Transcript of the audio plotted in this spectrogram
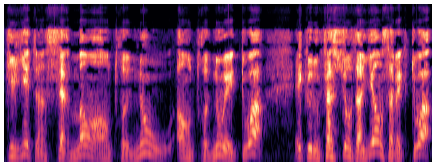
qu'il y ait un serment entre nous, entre nous et toi, et que nous fassions alliance avec toi.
